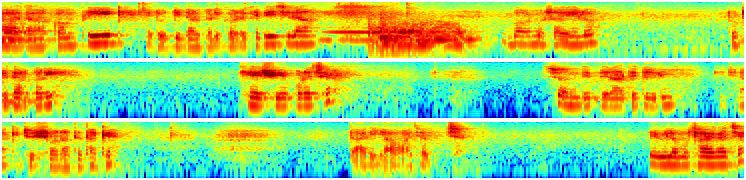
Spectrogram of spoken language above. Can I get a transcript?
খাওয়া দাওয়া কমপ্লিট। রুটি তরকারি করে রেখে দিয়েছিলাম। বরমশাই এলো রুটি তরকারি খেয়ে শুয়ে পড়েছে। সন্দীপ রাতে ডেলি কিছু না কিছু সরাতে থাকে। তারই আওয়াজ হচ্ছে। টেবিলও মোছা হয়ে গেছে,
